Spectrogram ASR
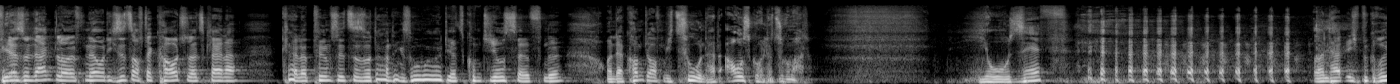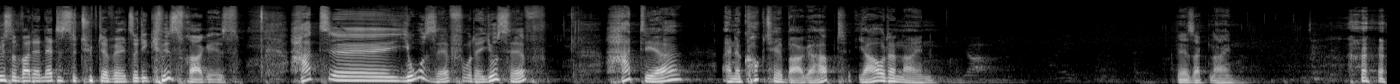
wie er so langläuft, ne? Und ich sitze auf der Couch und als kleiner, kleiner Pimp sitze so da und denke so, oh Gott, jetzt kommt Josef, ne? Und da kommt er auf mich zu und hat ausgeholt, hat so gemacht. Josef? und hat mich begrüßt und war der netteste Typ der Welt. So, die Quizfrage ist, hat äh, Josef oder Josef, hat der eine Cocktailbar gehabt? Ja oder nein? Wer sagt nein?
